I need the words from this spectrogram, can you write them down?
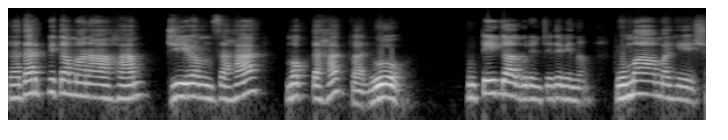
తదర్పితమనాహం జీవం సహ ముక్త ఖలు టీకా గురించి అయితే విన్నాం ఉమామహేష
